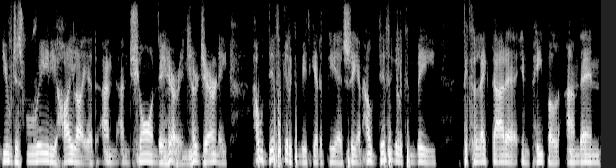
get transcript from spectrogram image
you've just really highlighted and, and shown there in your journey how difficult it can be to get a PhD and how difficult it can be to collect data in people and then,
